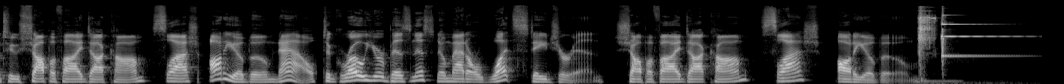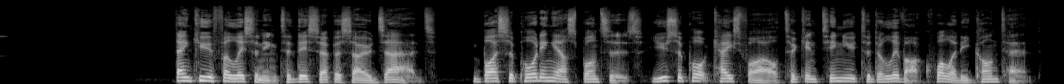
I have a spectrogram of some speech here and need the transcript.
to shopify.com slash audioboom now to grow your business no matter what stage you're in. Shopify.com slash audioboom. Thank you for listening to this episode's ads. By supporting our sponsors, you support Casefile to continue to deliver quality content.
